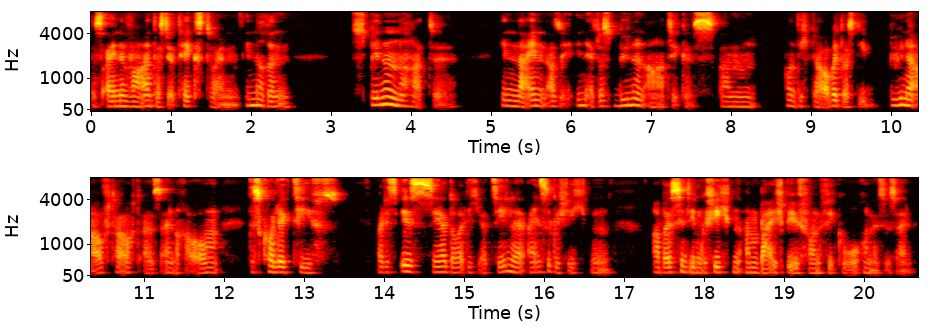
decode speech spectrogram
Das eine war, dass der Text so einen inneren Spin hatte, hinein, also in etwas Bühnenartiges. Ähm, und ich glaube, dass die Bühne auftaucht als ein Raum des Kollektivs, weil es ist sehr deutlich, ich erzähle Einzelgeschichten, aber es sind eben Geschichten am Beispiel von Figuren. Es ist ein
